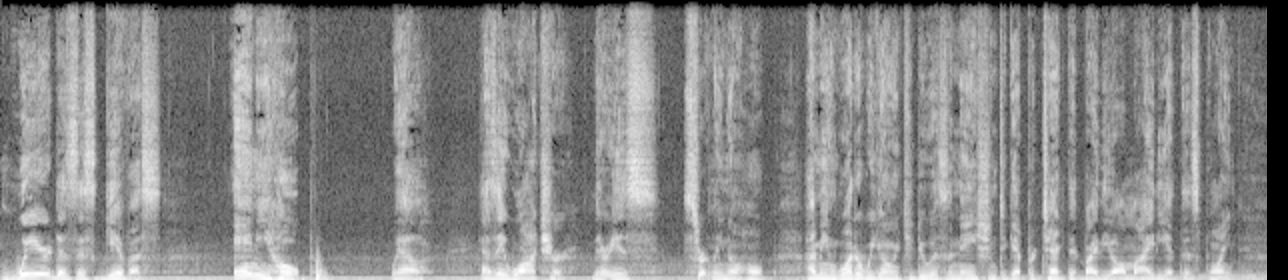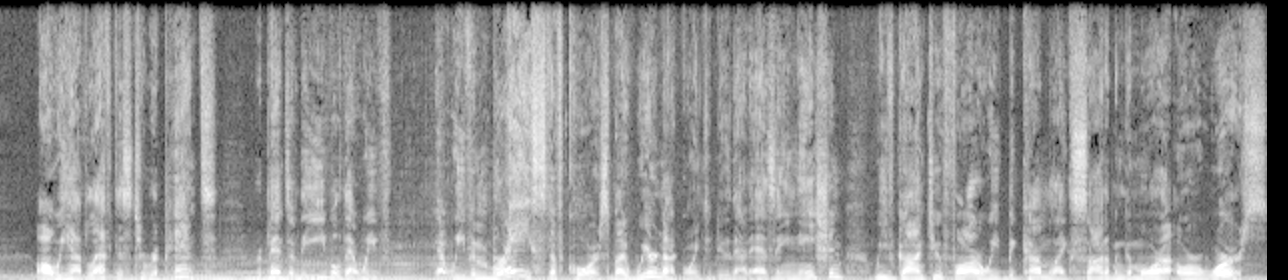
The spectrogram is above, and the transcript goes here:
where does this give us any hope? Well, as a watcher, there is certainly no hope. I mean, what are we going to do as a nation to get protected by the Almighty at this point? All we have left is to repent. Repent of the evil that we've that we've embraced, of course, but we're not going to do that. As a nation, we've gone too far. We've become like Sodom and Gomorrah or worse.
